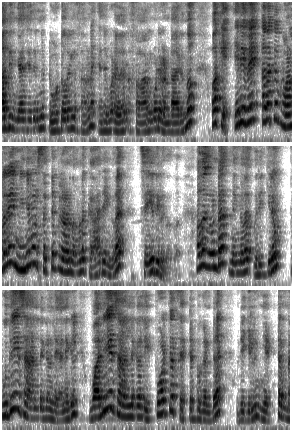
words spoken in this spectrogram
ആദ്യം ഞാൻ ചെയ്തിരുന്ന ട്യൂട്ടോറിയൽസ് ആണ്. എന്റെ കൂടെ വേറെ സാറും കൂടെ ഉണ്ടായിരുന്നു. ഓക്കെ എനിവേ അതൊക്കെ വളരെ മിനിമം സെറ്റപ്പിലാണ് നമ്മൾ കാര്യങ്ങൾ ചെയ്തിരുന്നത്. അതുകൊണ്ട് നിങ്ങൾ ഒരിക്കലും പുതിയ ചാനലുകളുടെ അല്ലെങ്കിൽ വലിയ ചാനലുകളുടെ ഇപ്പോഴത്തെ സെറ്റപ്പ് കണ്ട് ഒരിക്കലും ഞെട്ടേണ്ട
